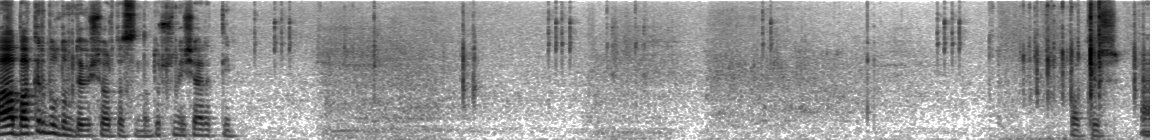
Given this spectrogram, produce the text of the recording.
Aa bakır buldum dövüş ortasında. Dur şunu işaretleyeyim. Bakır.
